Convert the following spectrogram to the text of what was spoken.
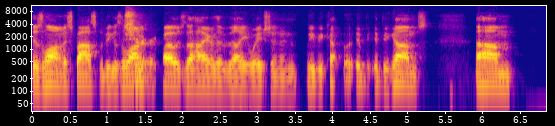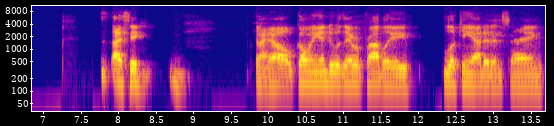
as long as possible because the longer sure. it goes, the higher the valuation, and we become it, it becomes. Um, I think, and I know going into it, they were probably looking at it and saying,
